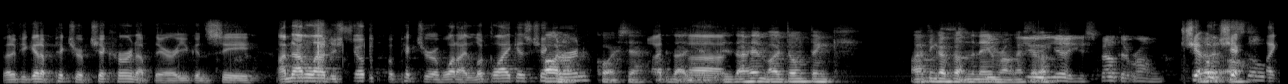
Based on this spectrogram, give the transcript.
but if you get a picture of Chick Hearn up there, you can see. I'm not allowed to show you a picture of what I look like as Chick oh no, Hearn. of course, yeah. But, Is that, uh, is that him? I don't think. I think I've gotten the name You- wrong. I you- yeah, you spelt it wrong. Chick, Oh, oh, chick, oh. like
